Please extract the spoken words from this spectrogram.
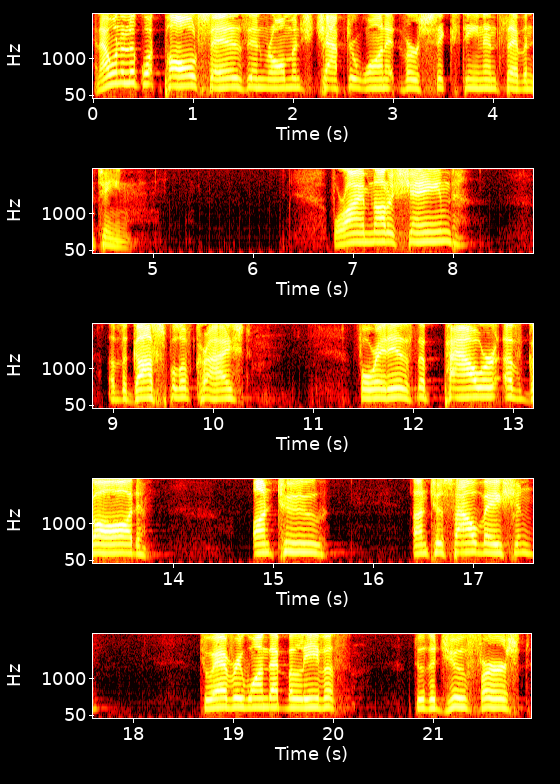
And I want to look what Paul says in Romans chapter 1 at verse 16 and 17. For I am not ashamed of the gospel of Christ, for it is the power of God unto, unto salvation to everyone that believeth, to the Jew first,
